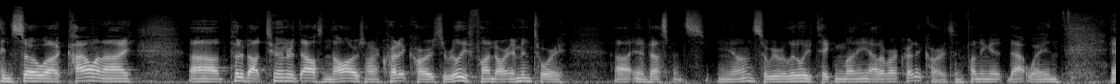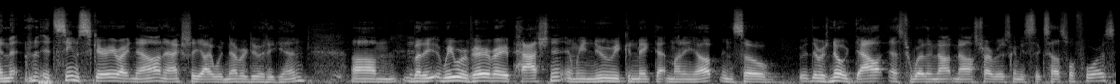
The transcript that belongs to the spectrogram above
And so uh, Kyle and I uh, put about $200,000 on our credit cards to really fund our inventory uh, investments. You know, and so we were literally taking money out of our credit cards and funding it that way. And and it seems scary right now, and actually I would never do it again. Um, but it, we were very very passionate, and we knew we could make that money up. And so there was no doubt as to whether or not MouseDriver was going to be successful for us.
